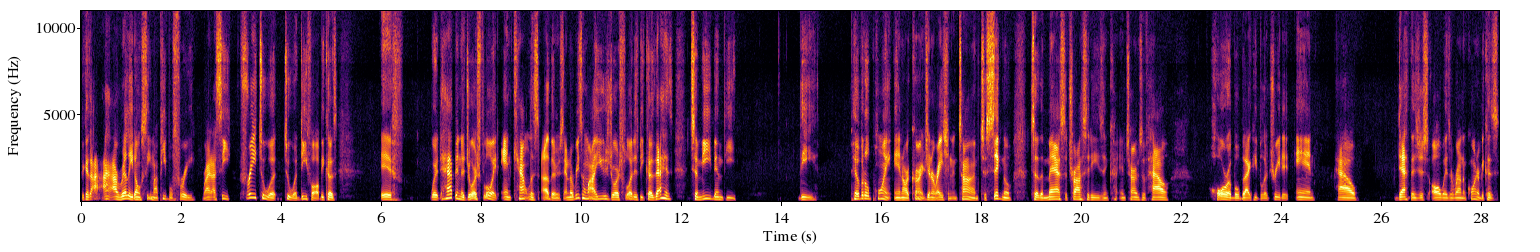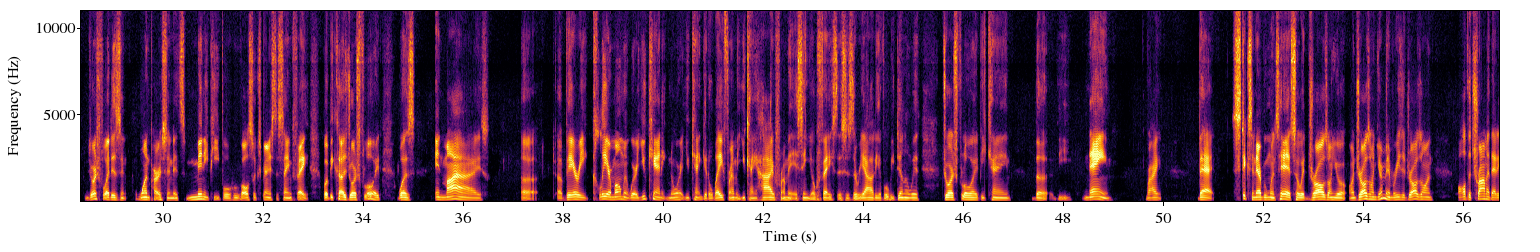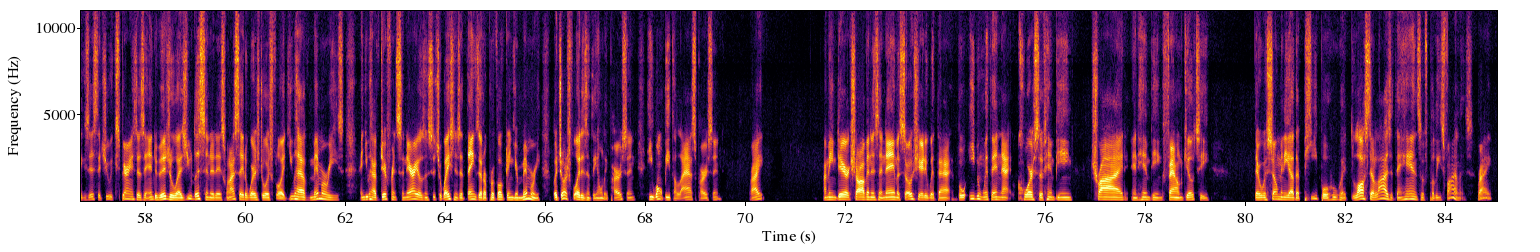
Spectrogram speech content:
Because I, I really don't see my people free, right? I see free to a to a default because if what happened to George Floyd and countless others, and the reason why I use George Floyd is because that has to me been the the pivotal point in our current generation and time to signal to the mass atrocities in, in terms of how horrible black people are treated and how death is just always around the corner because George Floyd isn't one person, it's many people who've also experienced the same fate. But because George Floyd was, in my eyes, uh, a very clear moment where you can't ignore it, you can't get away from it, you can't hide from it. It's in your face. This is the reality of what we're dealing with. George Floyd became the the name, right? That sticks in everyone's head. So it draws on your on draws on your memories. It draws on all the trauma that exists that you experienced as an individual as you listen to this when i say the words george floyd you have memories and you have different scenarios and situations and things that are provoked in your memory. But george floyd isn't the only person. He won't be the last person right? I mean derek chauvin is a name associated with that but even within that course of him being tried and him being found guilty there were so many other people who had lost their lives at the hands of police violence right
